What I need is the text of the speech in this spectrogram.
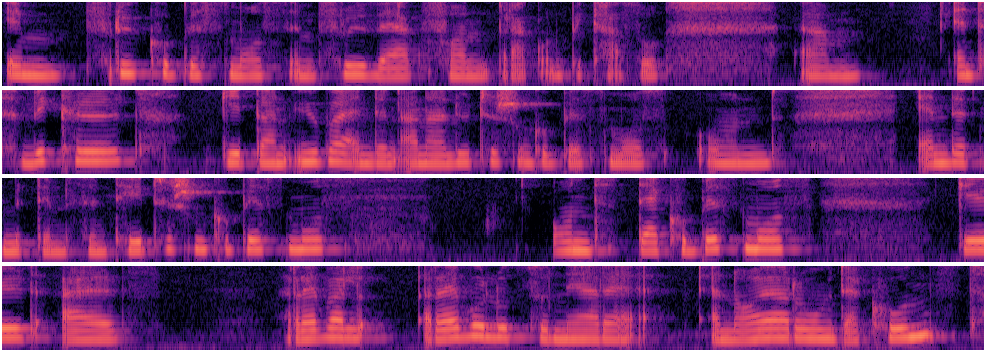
im Frühkubismus, im Frühwerk von Braque und Picasso ähm, entwickelt, geht dann über in den analytischen Kubismus und endet mit dem synthetischen Kubismus. Und der Kubismus gilt als revolutionäre Erneuerung der Kunst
